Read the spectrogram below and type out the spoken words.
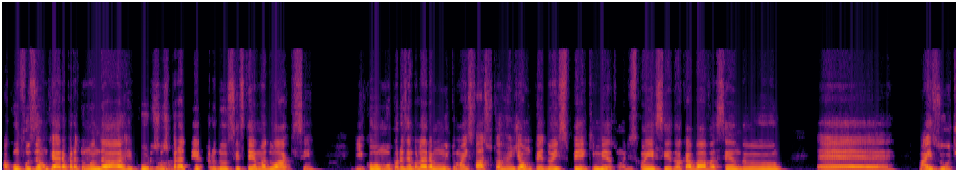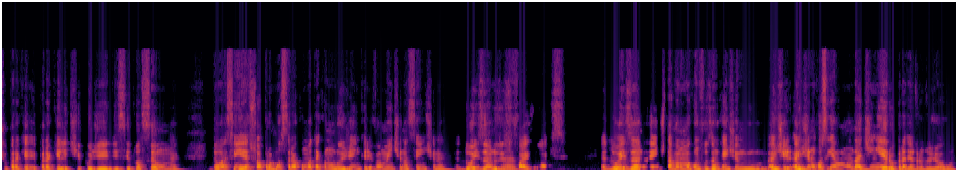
A confusão que era para tu mandar recursos uhum. para dentro do sistema do Axie. E como, por exemplo, era muito mais fácil tu arranjar um P2P que, mesmo desconhecido, acabava sendo. É mais útil para aquele tipo de, de situação, né? Então, assim, é só para mostrar como a tecnologia é incrivelmente nascente, né? É dois anos isso é. faz, Max. É dois uhum. anos e a gente estava numa confusão que a gente, a gente, a gente não conseguia mandar dinheiro para dentro do jogo.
